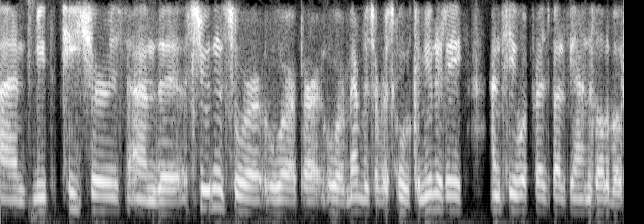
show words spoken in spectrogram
and meet the teachers and the students who are who are who are members of our school community and see what Pres Ballyphehane is all about.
